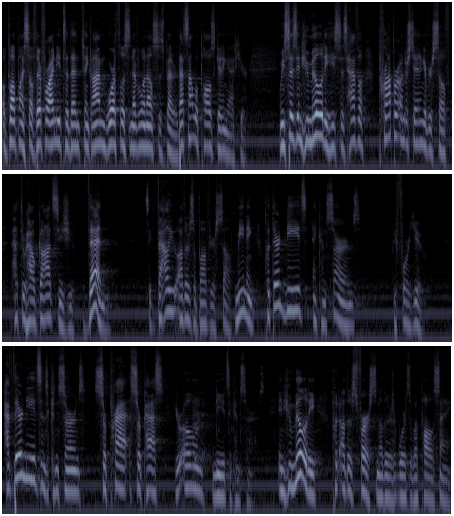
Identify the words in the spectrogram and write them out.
above myself. Therefore, I need to then think I'm worthless and everyone else is better. That's not what Paul's getting at here. When he says in humility, he says, have a proper understanding of yourself through how God sees you. Then, like, value others above yourself, meaning put their needs and concerns before you. Have their needs and concerns surpass, surpass your own needs and concerns in humility, put others first, in other words of what Paul is saying.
